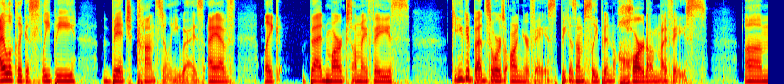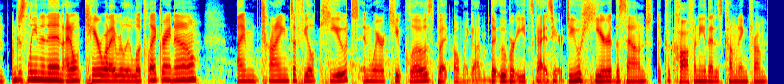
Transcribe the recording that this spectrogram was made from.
I look like a sleepy bitch constantly, you guys. I have like bed marks on my face. Can you get bed sores on your face? Because I'm sleeping hard on my face. Um, I'm just leaning in. I don't care what I really look like right now. I'm trying to feel cute and wear cute clothes, but oh my god, the Uber Eats guy is here. Do you hear the sound, the cacophony that is coming from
